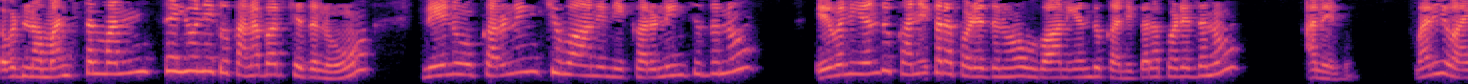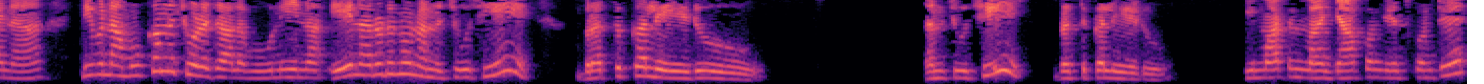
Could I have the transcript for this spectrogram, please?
కాబట్టి నా మంచితనం అంతయు నీకు కనబర్చెదను. నేను కరుణించు వానిని కరుణించుదును. ఎవని ఎందు కనికర పడేదనో వాని ఎందు కనికర పడేదను అనేను. మరియు ఆయన నీవు నా ముఖంను చూడజాలవు. నీ ఏ నరుడును నన్ను చూసి బ్రతుకలేడు. నన్ను చూచి బ్రతకలేడు. ఈ మాటను మనం జ్ఞాపకం చేసుకుంటే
